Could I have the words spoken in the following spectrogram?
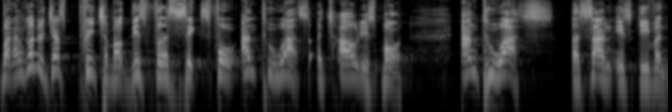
but I'm going to just preach about this verse 6. For unto us a child is born, unto us a son is given.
